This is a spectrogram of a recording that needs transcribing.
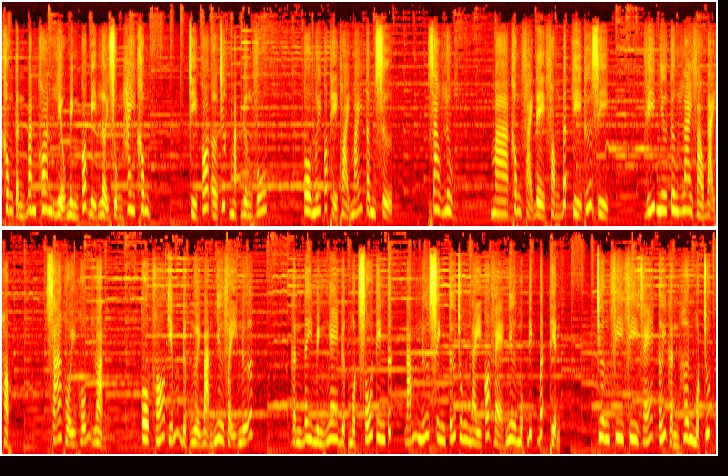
không cần băn khoăn liệu mình có bị lợi dụng hay không. Chỉ có ở trước mặt đường vũ, cô mới có thể thoải mái tâm sự, giao lưu. Mà không phải đề phòng bất kỳ thứ gì. Ví như tương lai vào đại học, xã hội hỗn loạn, cô khó kiếm được người bạn như vậy nữa. Gần đây mình nghe được một số tin tức, đám nữ sinh tứ trung này có vẻ như mục đích bất thiện. Trương phi phi ghé tới gần hơn một chút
